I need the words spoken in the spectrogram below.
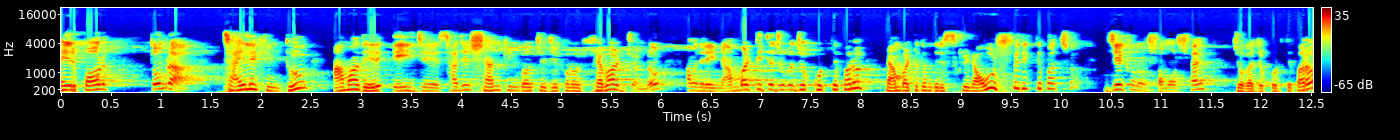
এরপর তোমরা চাইলে কিন্তু আমাদের এই যে সাজেশন কিংবা হচ্ছে যে কোনো সেবার জন্য আমাদের এই নাম্বারটিতে যোগাযোগ করতে পারো। নাম্বারটি তোমাদের স্ক্রিনে অবশ্যই দেখতে পাচ্ছ। যে কোনো সমস্যায় যোগাযোগ করতে পারো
